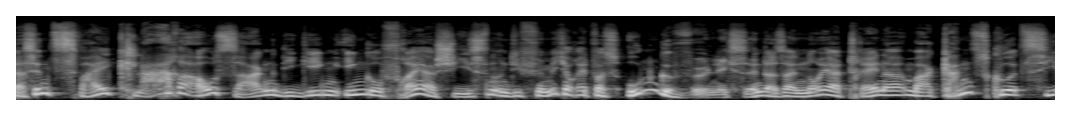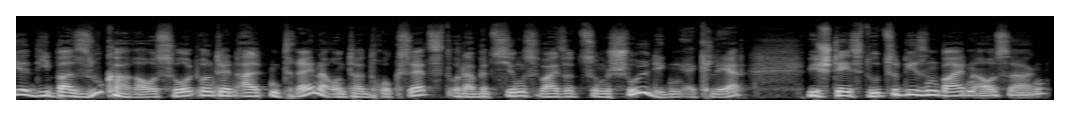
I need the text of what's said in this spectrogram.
Das sind zwei klare Aussagen, die gegen Ingo Freier schießen und die für mich auch etwas ungewöhnlich sind, dass ein neuer Trainer mal ganz kurz hier die Bazooka rausholt und den alten Trainer unter Druck setzt oder beziehungsweise zum Schuldigen erklärt. Wie stehst du zu diesen beiden Aussagen?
